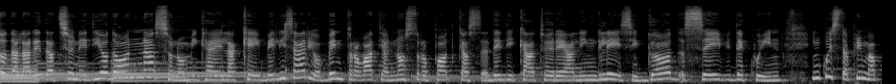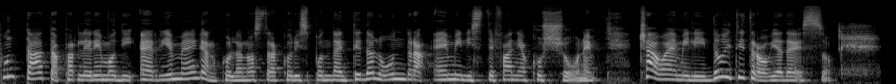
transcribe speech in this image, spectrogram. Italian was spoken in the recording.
saluto dalla redazione di Odonna, sono Michaela K. Belisario, ben trovati al nostro podcast dedicato ai reali inglesi God Save the Queen. In questa prima puntata parleremo di Harry e Meghan con la nostra corrispondente da Londra, Emily Stefania Coscione. Ciao Emily, dove ti trovi adesso?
